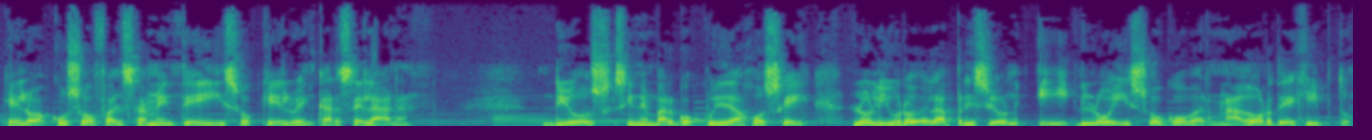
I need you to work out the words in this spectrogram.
que lo acusó falsamente e hizo que lo encarcelaran. Dios, sin embargo, cuida a José, lo libró de la prisión y lo hizo gobernador de Egipto.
